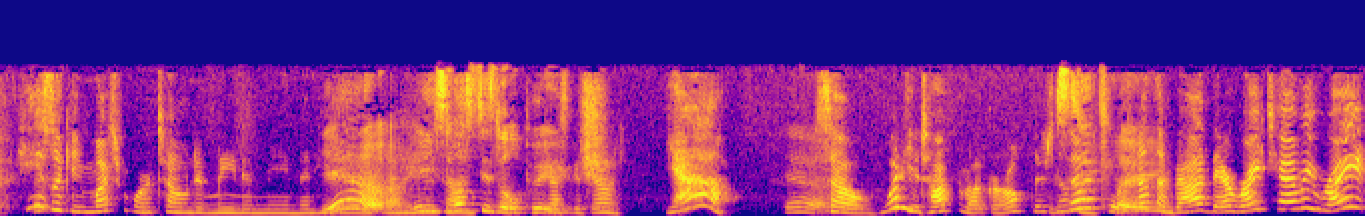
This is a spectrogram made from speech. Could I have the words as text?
he's looking much more toned and lean and mean than he did. Yeah, he's lost his little Jessica pooch. Jones. Yeah. Yeah. So what are you talking about, girl? There's nothing. Exactly. There's nothing bad there, right, Tammy? Right?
